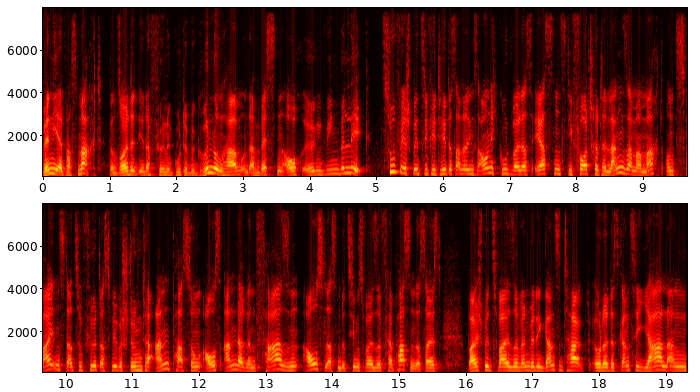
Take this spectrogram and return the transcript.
wenn ihr etwas macht, dann solltet ihr dafür eine gute Begründung haben und am besten auch irgendwie einen Beleg. Zu viel Spezifität ist allerdings auch nicht gut, weil das erstens die Fortschritte langsamer macht und zweitens dazu führt, dass wir bestimmte Anpassungen aus anderen Phasen auslassen bzw. verpassen. Das heißt, beispielsweise, wenn wir den ganzen Tag oder das ganze Jahr lang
